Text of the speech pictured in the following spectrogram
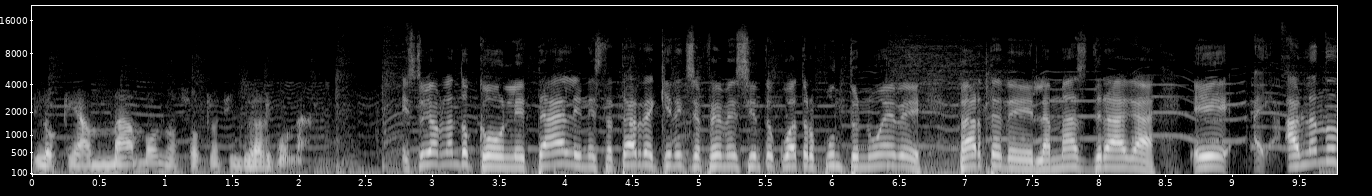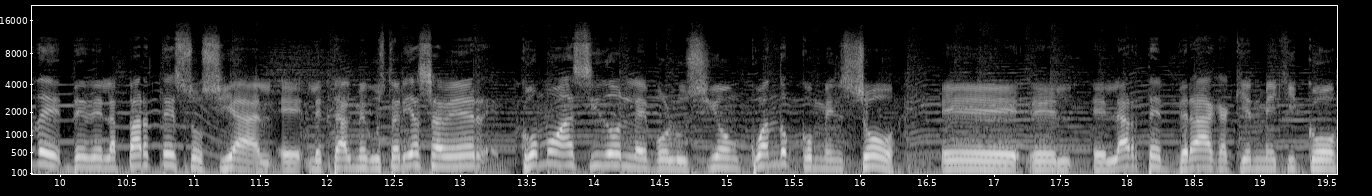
lo que amamos nosotros sin duda alguna. Estoy hablando con Letal en esta tarde aquí en XFM 104.9, parte de La Más Draga. Eh, hablando de, de- la parte social, eh, Letal, me gustaría saber cómo ha sido la evolución, cuándo comenzó eh, el, el arte drag aquí en México,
